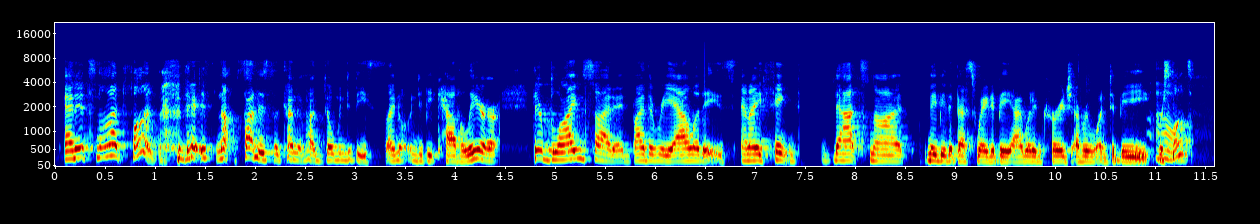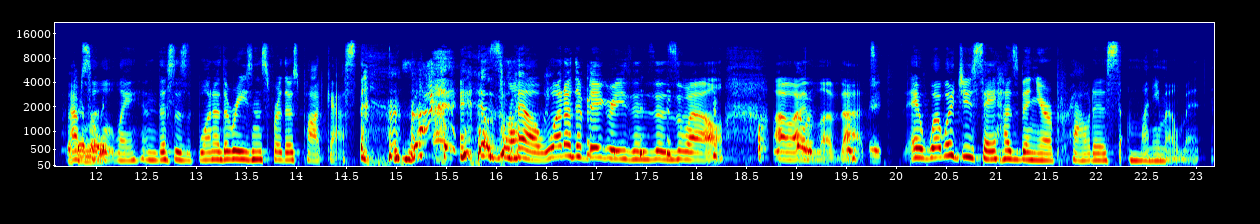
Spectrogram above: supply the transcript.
And it's not fun. it's not fun is the kind of, I don't mean to be, I don't mean to be cavalier. They're blindsided by the realities. And I think that's not maybe the best way to be. I would encourage everyone to be oh. responsible. Absolutely. And this is one of the reasons for this podcast exactly. as well. One of the big reasons as well. Oh, I love that. And what would you say has been your proudest money moment?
